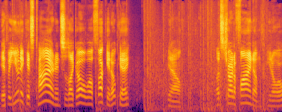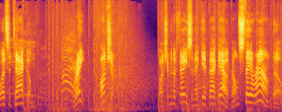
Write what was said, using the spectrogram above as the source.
If a unit gets tired and it's like, oh, well, fuck it, okay. You know, let's try to find them, you know, or let's attack them. Great. Punch them. Punch them in the face and then get back out. Don't stay around, though.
